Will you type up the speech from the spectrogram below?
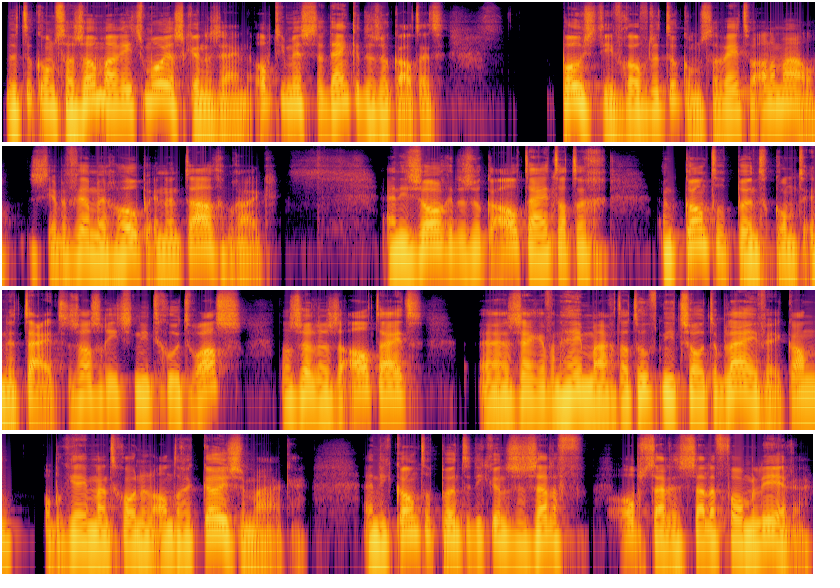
De toekomst zou zomaar iets mooiers kunnen zijn. Optimisten denken dus ook altijd positiever over de toekomst. Dat weten we allemaal. Dus die hebben veel meer hoop in hun taalgebruik. En die zorgen dus ook altijd dat er een kantelpunt komt in de tijd. Dus als er iets niet goed was, dan zullen ze altijd uh, zeggen van... hé, hey, maar dat hoeft niet zo te blijven. Ik kan op een gegeven moment gewoon een andere keuze maken. En die kantelpunten die kunnen ze zelf opstellen, zelf formuleren.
